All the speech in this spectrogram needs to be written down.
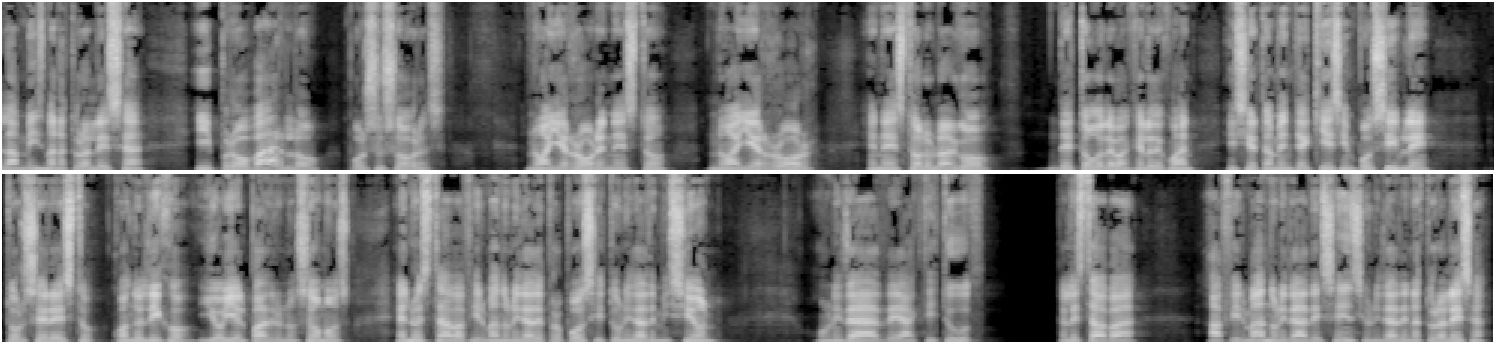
la misma naturaleza y probarlo por sus obras. No hay error en esto, no hay error en esto a lo largo de todo el Evangelio de Juan y ciertamente aquí es imposible torcer esto. Cuando él dijo, yo y el Padre no somos, él no estaba afirmando unidad de propósito, unidad de misión, unidad de actitud. Él estaba afirmando unidad de esencia, unidad de naturaleza.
